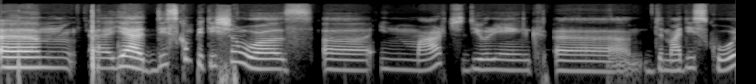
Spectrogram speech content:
Um, uh, yeah, this competition was uh, in March during uh, the MADI school,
